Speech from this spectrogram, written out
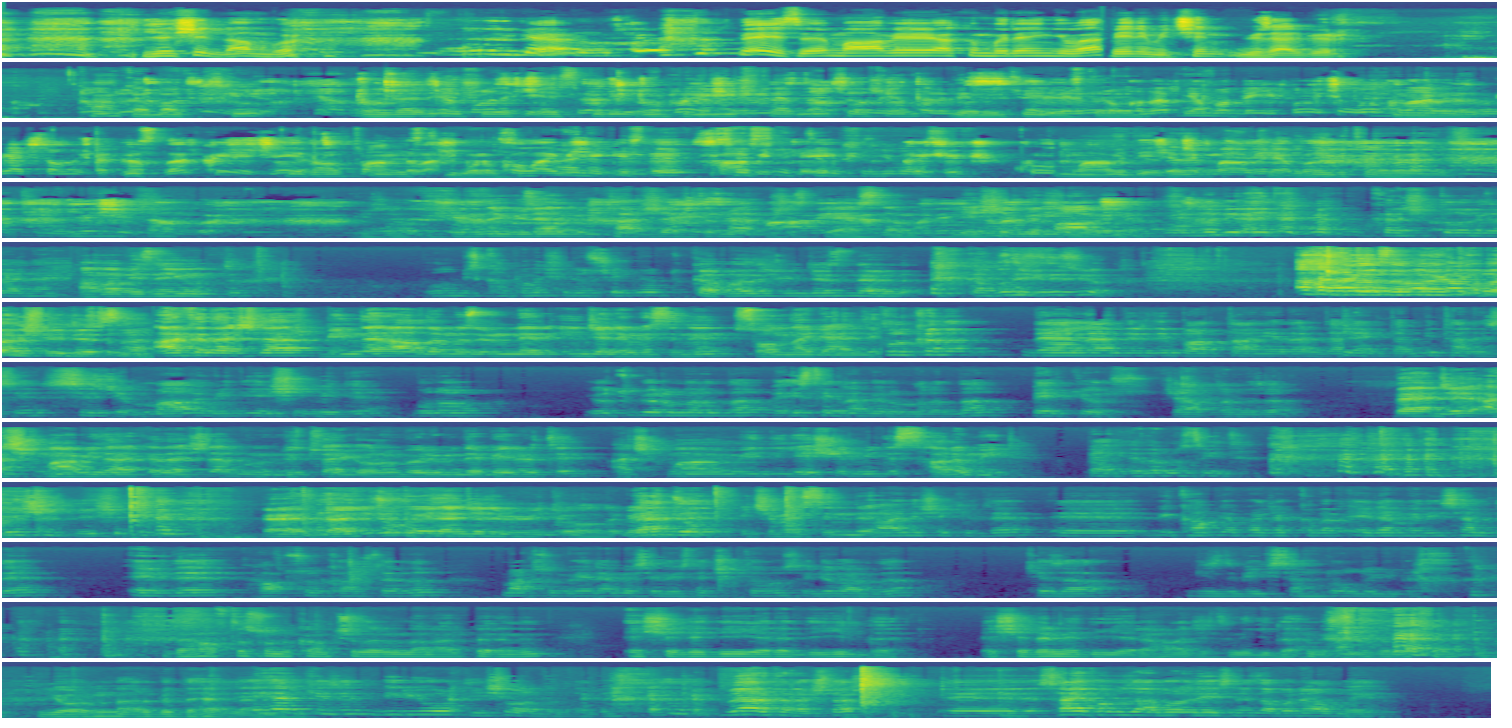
Yeşil lan bu. Neyse maviye yakın bir rengi var. Benim için güzel bir ürün. Kanka bak şu özellikle şuradaki espriyi ön plana çıkartmaya çalışalım. Görüntüyü gösterelim. yaba değil. Bunun için bunu kullanabiliriz. Bu gerçekten onun için. Kaslar kış için elastik bandı var. Bunu kolay bir şekilde sabitleyip küçük kul mavi diyeceğim. Mavi ne bu? Yeşil lan bu. Güzel oldu. Şurada güzel bir karşılaştırma yapmışız kıyaslama. Yeşil mi mavi mi? Orada bir renk karışıklık olabilir aynen. Ama biz neyi unuttuk? Oğlum biz kapanış videosu çekmiyorduk. Kapanış videosu nerede? Kapanış videosu yok. Hadi o zaman kapanış videosuna. Arkadaşlar BİM'den aldığımız ürünlerin incelemesinin sonuna geldik. Furkan'ın değerlendirdiği battaniyelerden renkten bir tanesi sizce mavi miydi, yeşil miydi? Bunu YouTube yorumlarında ve Instagram yorumlarında bekliyoruz cevaplarınızı. Bence açık maviydi arkadaşlar. Bunu lütfen yorum bölümünde belirtin. Açık mavi miydi, yeşil miydi, sarı mıydı? Belki de kırmızıydı. yeşil, yeşil. Evet bence çok eğlenceli bir video oldu. Benim Ben de- çok içime sindi. Aynı şekilde e, bir kamp yapacak kadar eğlenmediysem de evde hafta sonu kamplarının maksimum eğlenme seviyesine çıktığımız videolarda keza gizli bir iki sahnede olduğu gibi. Ve hafta sonu kampçılarından Alperen'in eşelediği yere değil de eşelemediği yere hacetini gidermesi lütfen yorumlarda değerlendirin. Herkesin bir yoğurt işi vardır tabii. Ve arkadaşlar e, sayfamıza abone değilseniz abone olmayı,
